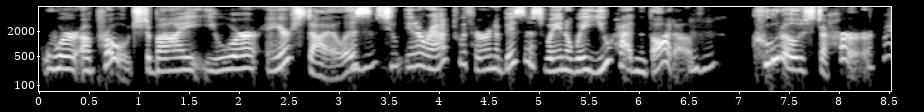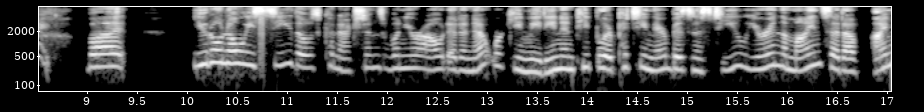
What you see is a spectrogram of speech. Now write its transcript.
were approached by your hairstylist mm-hmm. to interact with her in a business way in a way you hadn't thought of. Mm-hmm. Kudos to her. Right. But you don't always see those connections when you're out at a networking meeting and people are pitching their business to you. You're in the mindset of, I'm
